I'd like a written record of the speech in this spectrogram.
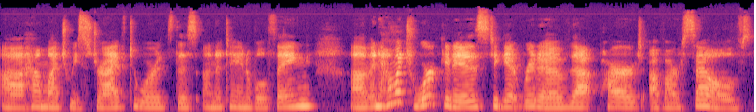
uh, how much we strive towards this unattainable thing, um, and how much work it is to get rid of that part of ourselves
